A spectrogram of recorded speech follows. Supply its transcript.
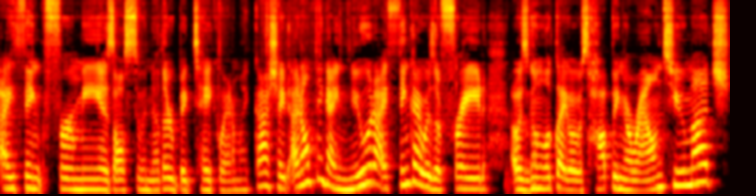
I think for me is also another big takeaway. I'm like, gosh, I, I don't think I knew it. I think I was afraid I was going to look like I was hopping around too much,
